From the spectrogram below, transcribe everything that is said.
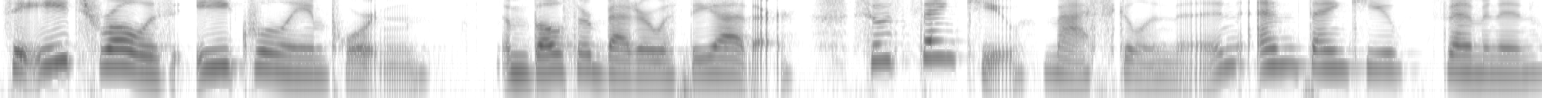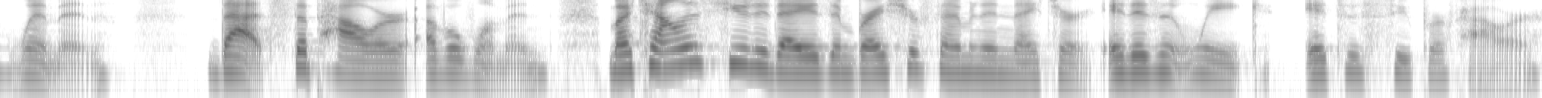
So each role is equally important and both are better with the other. So thank you, masculine men, and thank you, feminine women. That's the power of a woman. My challenge to you today is embrace your feminine nature. It isn't weak, it's a superpower.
